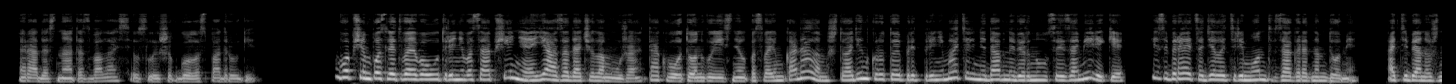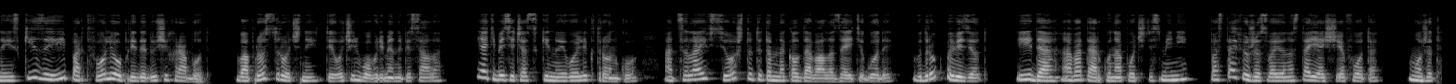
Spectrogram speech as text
— радостно отозвалась, услышав голос подруги. «В общем, после твоего утреннего сообщения я озадачила мужа. Так вот, он выяснил по своим каналам, что один крутой предприниматель недавно вернулся из Америки и собирается делать ремонт в загородном доме. От тебя нужны эскизы и портфолио предыдущих работ. Вопрос срочный, ты очень вовремя написала. Я тебе сейчас скину его электронку. Отсылай все, что ты там наколдовала за эти годы. Вдруг повезет. И да, аватарку на почте смени. Поставь уже свое настоящее фото. Может,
